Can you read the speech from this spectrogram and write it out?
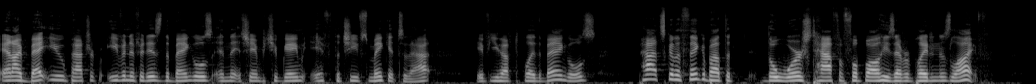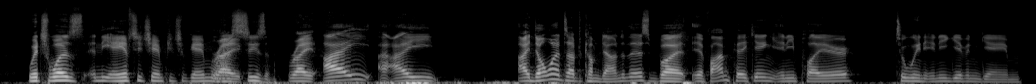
And I bet you, Patrick, even if it is the Bengals in the championship game, if the Chiefs make it to that, if you have to play the Bengals, Pat's going to think about the the worst half of football he's ever played in his life, which was in the AFC Championship game last Right. season. Right. I I I don't want it to have to come down to this, but if I'm picking any player to win any given game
